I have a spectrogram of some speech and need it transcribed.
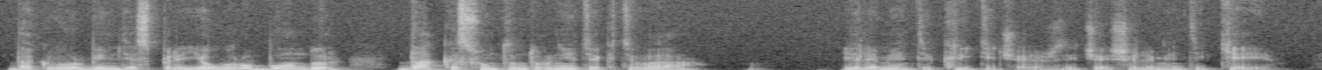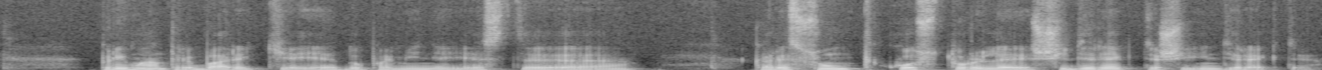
Dacă vorbim despre eurobonduri, dacă sunt întrunite câteva elemente critice, aș zice, și elemente cheie. Prima întrebare cheie, după mine, este care sunt costurile și directe și indirecte?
